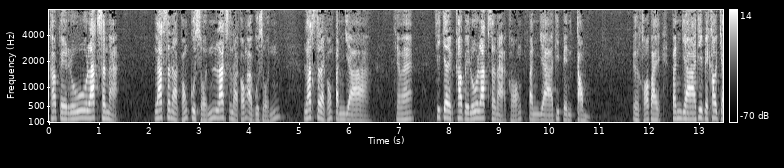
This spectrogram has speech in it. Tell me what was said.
เข้าไปรู้ลักษณะ ลักษณะของกุศล ลักษณะของอกุศล ลักษณะของปัญญาใช่ไหมที่จะเข้าไปรู้ลักษณะของปัญญาที่เป็นกรรมเออขอไปปัญญาที่ไปเข้าใจ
